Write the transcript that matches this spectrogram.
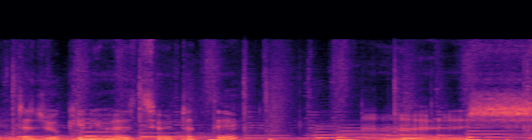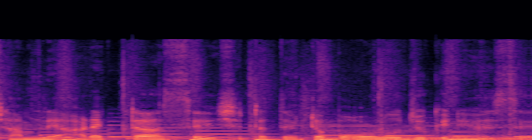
একটা জুকিনি হয়েছে ওটাতে। আর সামনে আরেকটা আছে, সেটাতে একটা বড় জুকিনি হয়েছে।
